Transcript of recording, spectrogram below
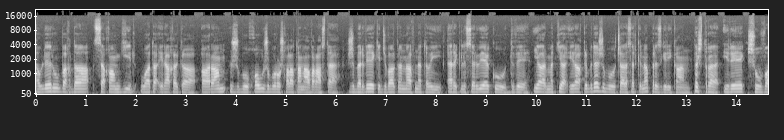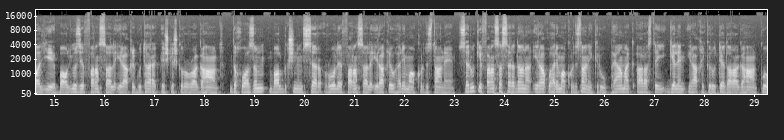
هەولێر و بەغدا سەقامگیر واتە عێراقەکە ئارام ji بۆ xwe و ji بۆ rojxalata naverrast e ji berveyekê civakan navnetewî erek li servêyek û divê yarmetiya Iraqê bide ji bo çareserkirina pirzgirîkan pişt re îrêk şovaliyê balyozê Fransa li Iraqê gutarek pêşkêşkir û ragihand dixwa بال بخشن سر رول فرانسا ل عراق و ہر کردستان سروکی سرو فرانسا سردانہ عراق و ہر کردستان کرو پیامک آراستی گلن عراق کرو دارا گہان کو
